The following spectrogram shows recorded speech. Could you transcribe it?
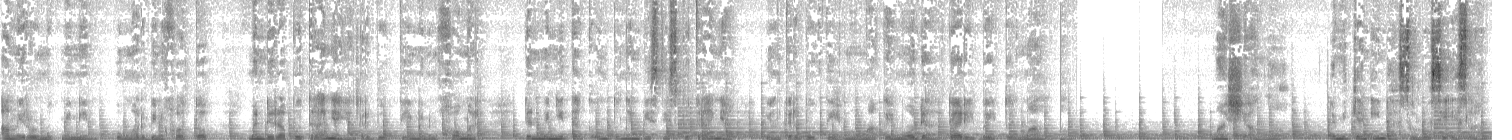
Amirul Mukminin Umar bin Khattab mendera putranya yang terbukti minum khamar dan menyita keuntungan bisnis putranya yang terbukti memakai modal dari Baitul Mal. Masya Allah, demikian indah solusi Islam.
